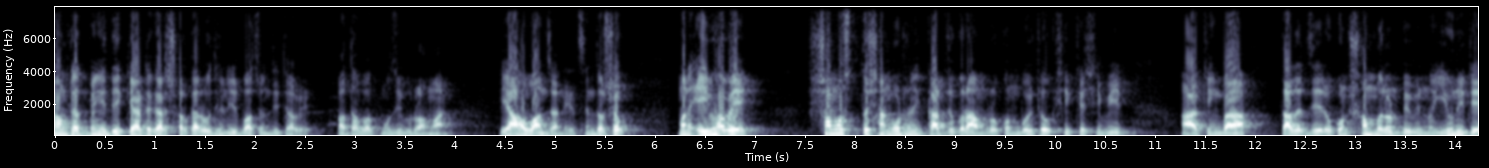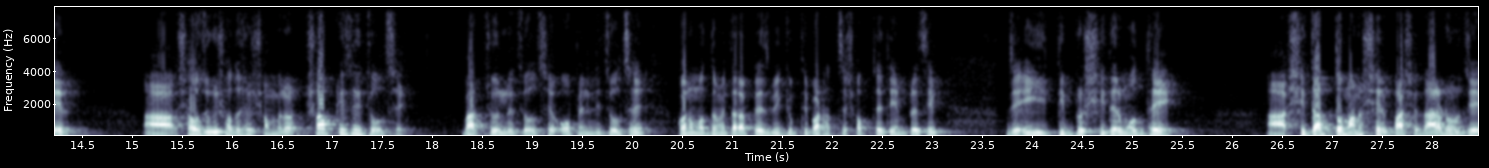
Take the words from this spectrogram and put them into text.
সংসদ ভেঙে দিয়ে কেয়ারটেকার সরকার অধীনে নির্বাচন দিতে হবে, অধ্যাপক মুজিবুর রহমান এই আহ্বান জানিয়েছেন। দর্শক মানে এইভাবে সমস্ত সাংগঠনিক কার্যক্রম, রোকন বৈঠক, শিক্ষা শিবির কিংবা তাদের যে রোকন সম্মেলন, বিভিন্ন ইউনিটের সহযোগী সদস্য সম্মেলন সব কিছুই চলছে। ভার্চুয়ালি চলছে, ওপেনলি চলছে। গণমাধ্যমে তারা প্রেস বিজ্ঞপ্তি পাঠাচ্ছে। সবচাইতে ইমপ্রেসিভ যে এই তীব্র শীতের মধ্যে আহ, শীতার্ত মানুষের পাশে দাঁড়ানোর যে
